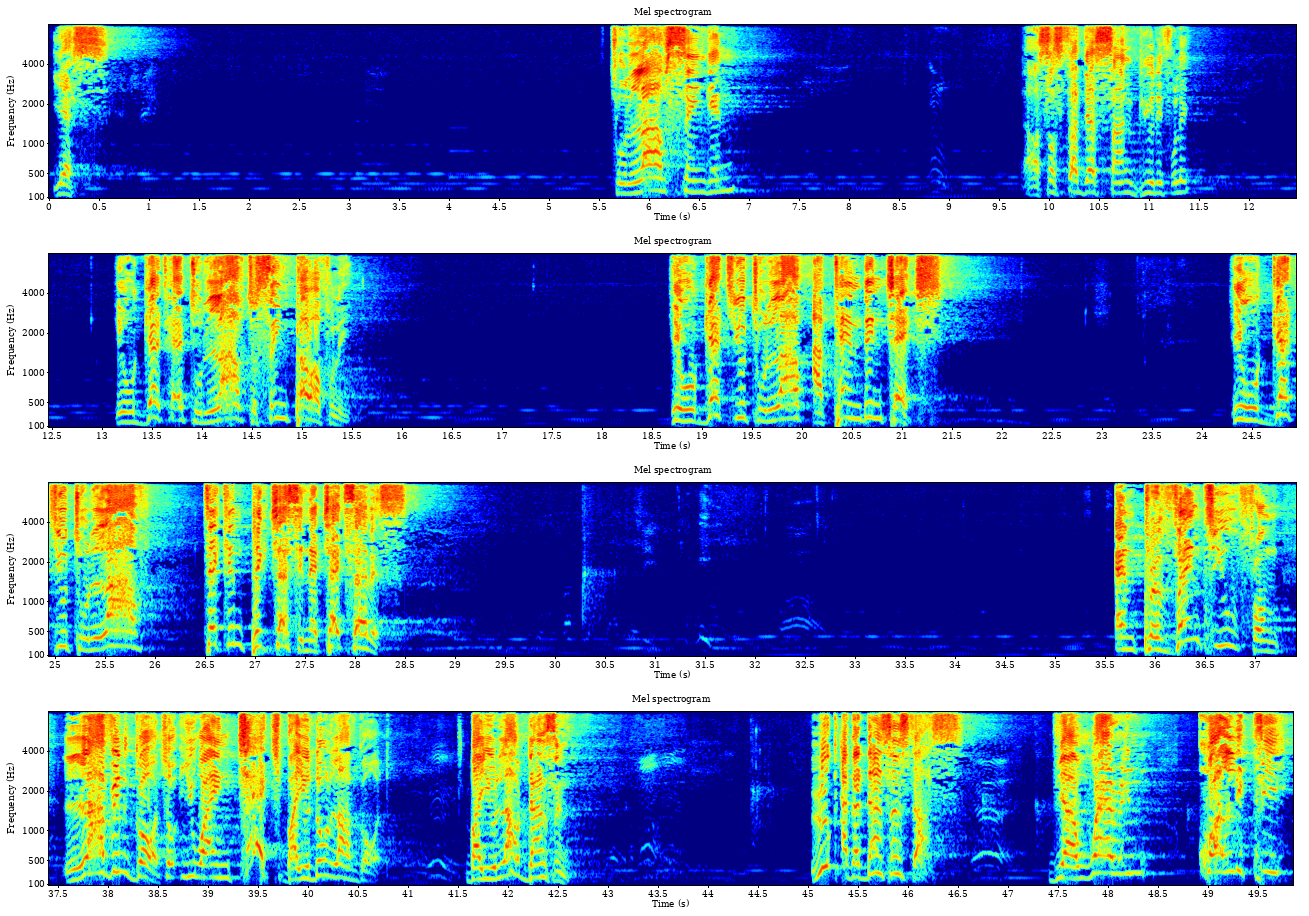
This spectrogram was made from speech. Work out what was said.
Yes. To love singing. Our sister just sang beautifully. He will get her to love to sing powerfully. He will get you to love attending church. He will get you to love taking pictures in a church service. And prevent you from loving God. So you are in church, but you don't love God. But you love dancing. Look at the dancing stars. They are wearing quality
